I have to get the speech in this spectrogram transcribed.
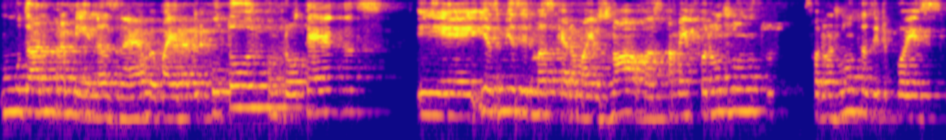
mudaram para Minas, né? Meu pai era agricultor, comprou terras e, e, as minhas irmãs que eram mais novas também foram juntos, foram juntas e depois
